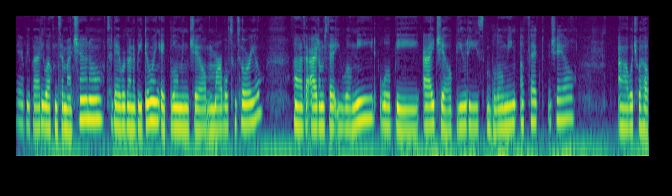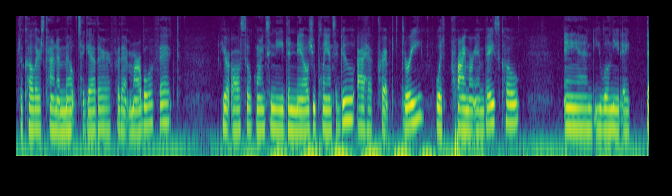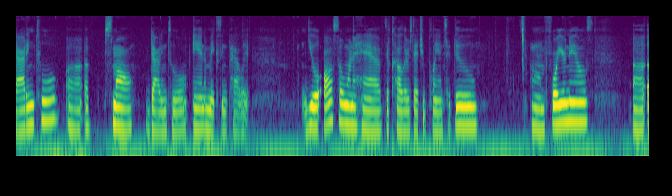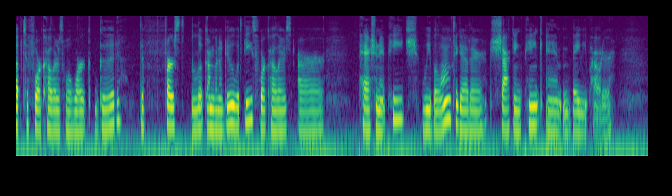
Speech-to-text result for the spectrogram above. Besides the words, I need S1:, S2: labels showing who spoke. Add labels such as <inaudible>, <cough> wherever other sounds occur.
S1: Hey everybody, welcome to my channel. Today we're going to be doing a blooming gel marble tutorial. Uh, the items that you will need will be iGel Beauty's Blooming Effect Gel, uh, which will help the colors kind of melt together for that marble effect. You're also going to need the nails you plan to do. I have prepped three with primer and base coat. And you will need a dotting tool, uh, a small dotting tool and a mixing palette. You'll also want to have the colors that you plan to do um, for your nails. Uh, up to four colors will work good. The first look I'm going to do with these four colors are Passionate Peach, We Belong Together, Shocking Pink, and Baby Powder.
